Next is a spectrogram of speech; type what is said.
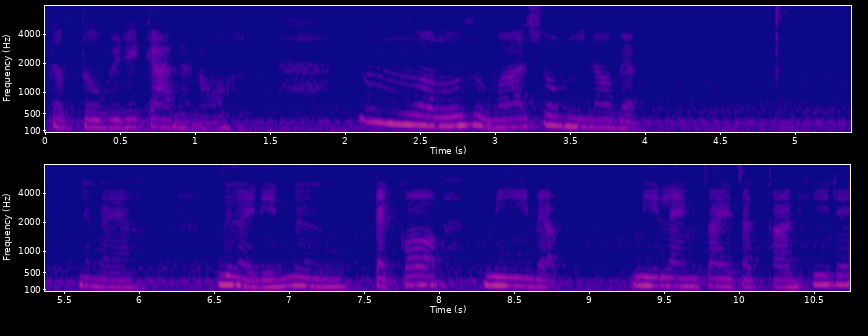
เติบโตไปด้วยกันอะเนาะเรารู้สึกว่าช่วงนี้เราแบบยังไงอะเหนื่อยนิดนึง แต่ก็มีแบบ มีแรงใจจากการที่ได้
